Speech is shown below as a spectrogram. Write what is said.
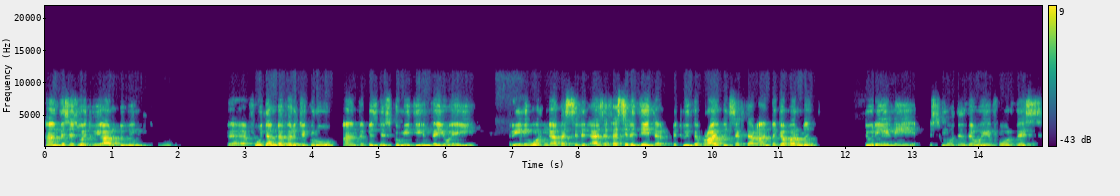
And this is what we are doing, the Food and Beverage Group and the Business Committee in the UAE really working as a, as a facilitator between the private sector and the government to really smoothen the way for this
